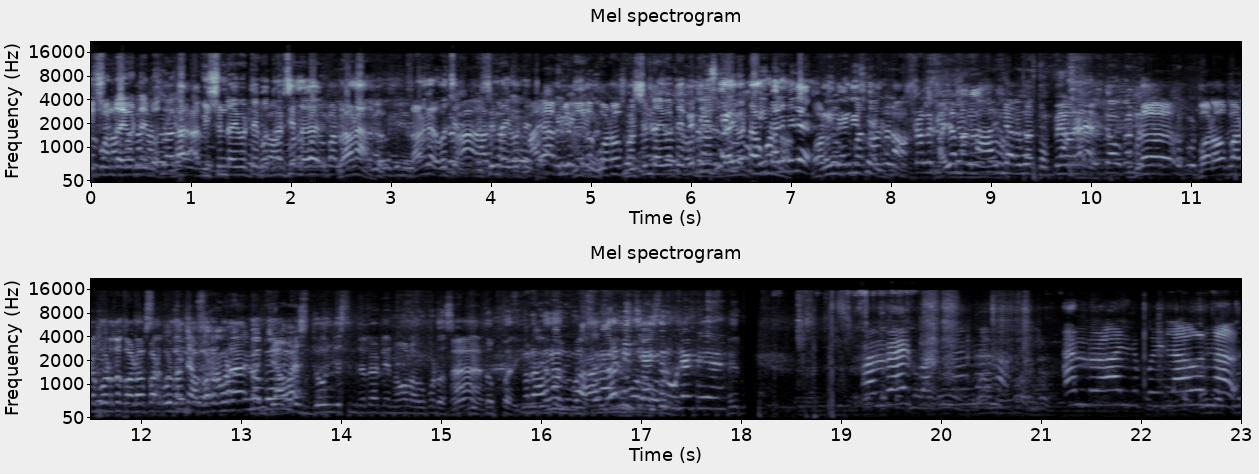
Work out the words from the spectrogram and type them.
విషయం డైవర్ట్ అయిపోతుంది ఆ విషయం డైవర్ట్ చిన్న రావణ రావణ గారు వచ్చా. విషయం డైవర్ట్ అయిపోతుంది విషయం డైవర్ట్ అయిపోతుంది డైవర్ట్ అవ్వకూడదు. ఇప్పుడు గొడవ పడకూడదు గొడవ పడకూడదు ఎవరు కూడా ఎవరు జోన్ చేస్తుంది తెలియట్లే ఇన్వాల్వ్ అవ్వకూడదు అసలు. ఇది తప్పు అది అందరూ వెళ్ళిపోయిలా ఉన్నారు.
